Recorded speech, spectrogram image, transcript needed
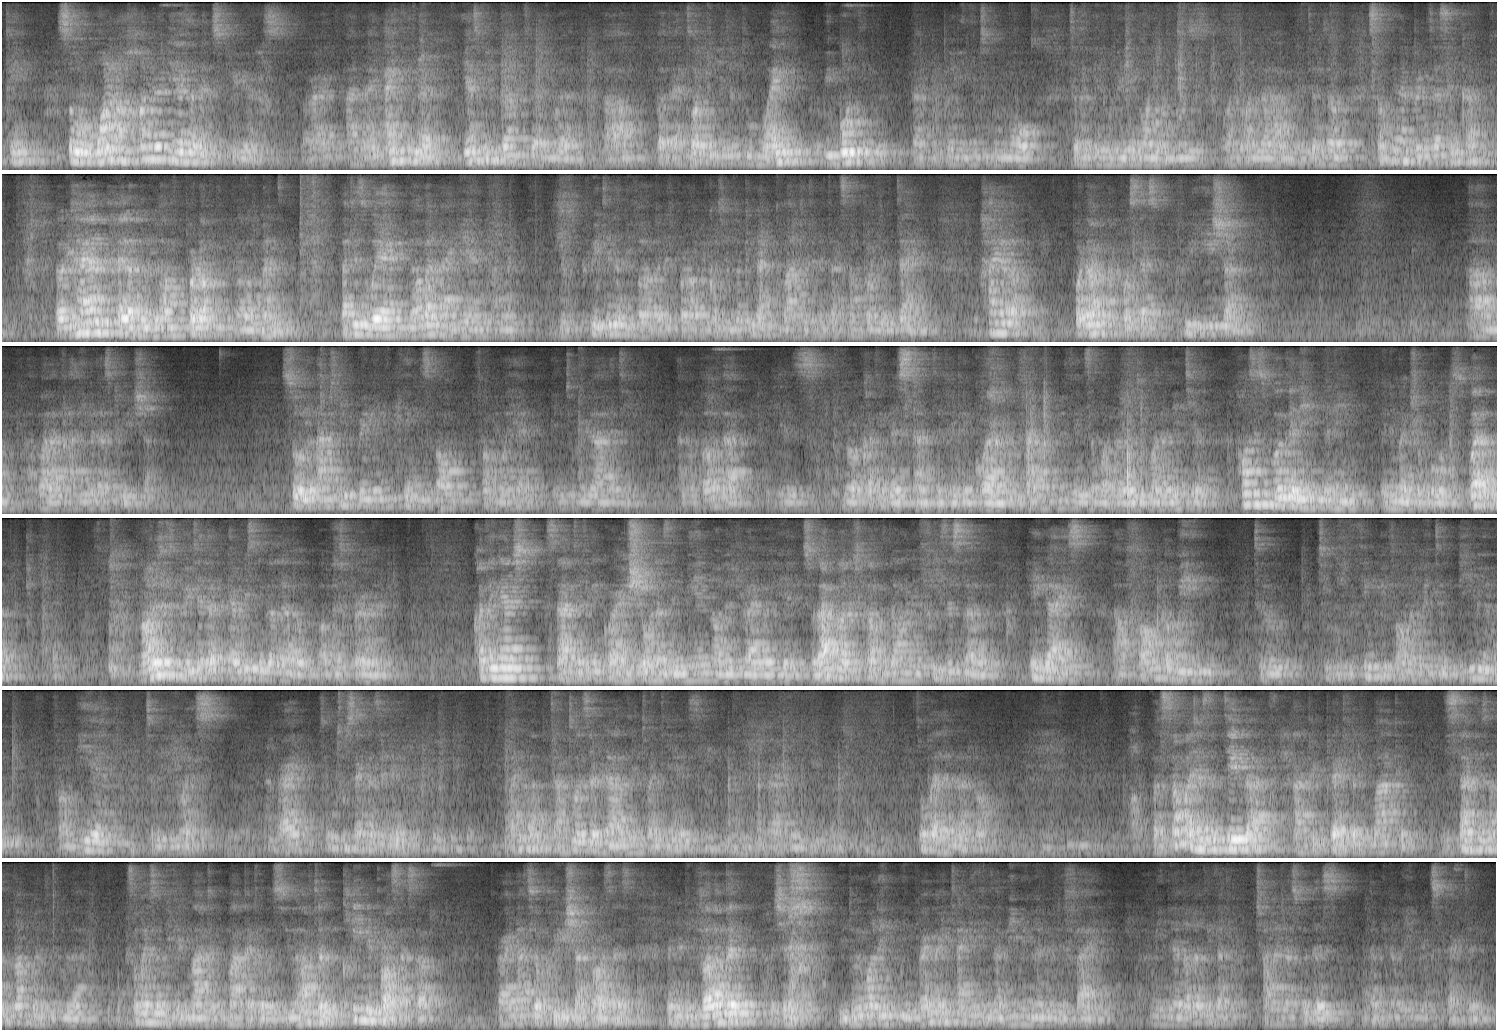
Okay, so more than 100 years of experience, all right? And I, I think that, yes, we've done fairly well, um, but I thought we needed to do more. I we both think that we need to do more to innovating on those, on, on um, in terms of something that brings us income. Now, the higher level, you have product development. That is where you have an idea and you're creating and developing this product because you're looking at marketing it at some point in time. Higher up, product and process creation um, well, I'll leave it as creation. So you're actually bringing things out from your head into reality. And above that is you're cutting edge scientific inquiry, you find out new things about Mother Nature. How does this work in the, in the, in the? Well, knowledge is created at every single level of this pyramid. Cutting edge scientific inquiry is shown as the main knowledge driver here. So that knowledge comes down in physics level. Hey guys, I found a way to to think we found a way to beam you from here to the US. Right? So two seconds a day. I know, I'm a reality in 20 years. Right? I live that long. But somebody has to take that and prepare for the market. The scientists are not going to do that. Somebody has to make it market, marketable. So you have to clean the process up. Right? That's your creation process. Then you develop it, which is you're doing all the very, very tiny things that learn with the fine. I mean, there are a lot of things that challenge us with this that we never even expected.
